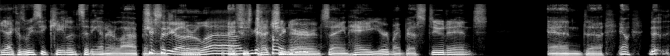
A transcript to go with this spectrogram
Yeah, because we see Caitlin sitting on her lap. and, she's sitting on her lap, and she's kinda touching like, her and saying, "Hey, you're my best student." And uh, the,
